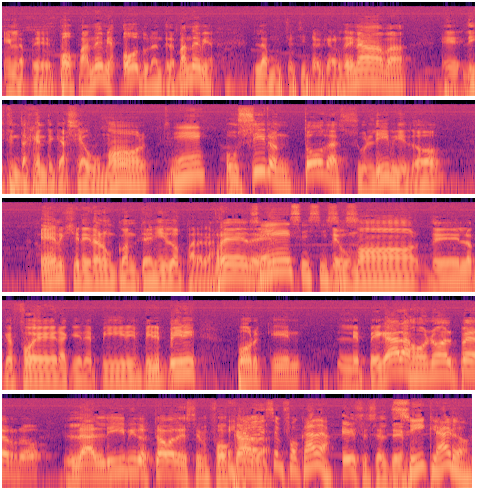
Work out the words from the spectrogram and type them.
en la post pandemia o durante la pandemia, la muchachita que ordenaba, eh, distinta gente que hacía humor, Sí. pusieron toda su líbido en generar un contenido para las redes, Sí, sí, sí, de sí, humor, de lo que fuera, que era piri, piri, piri, porque le pegaras o no al perro, la libido estaba desenfocada. Estaba desenfocada. Ese es el tema. Sí, claro.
